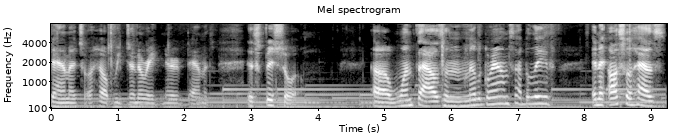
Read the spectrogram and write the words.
damage or help regenerate nerve damage, is fish oil. Uh, 1,000 milligrams, I believe. And it also has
